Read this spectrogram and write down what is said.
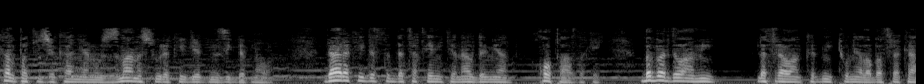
کەڵپە تیژەکانیان و زمانە سوورەکەی لێت نزیک دەبنەوە. دارەکەی دەستت دەتەقێنیتە ناو دەمیان، خۆ پاس دەکەی. بە بەردەوامی لە فراوانکردنی تونێڵە بەفرەکە،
